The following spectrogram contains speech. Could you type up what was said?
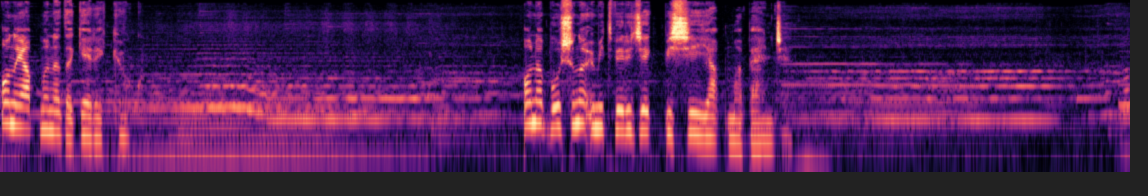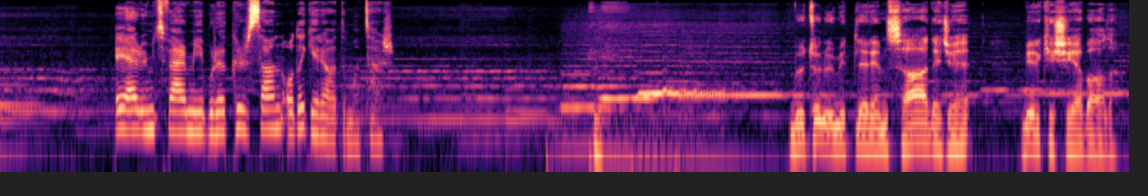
Onu yapmana da gerek yok. Ona boşuna ümit verecek bir şey yapma bence. Eğer ümit vermeyi bırakırsan o da geri adım atar. Bütün ümitlerim sadece bir kişiye bağlı.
